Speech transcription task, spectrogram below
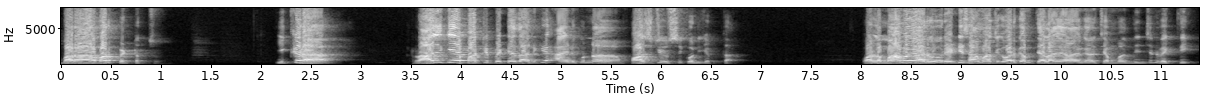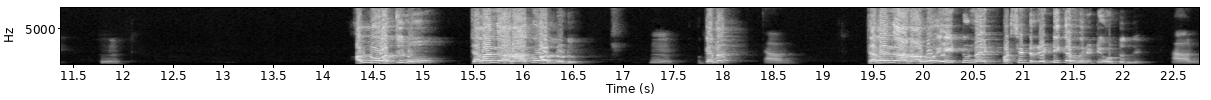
బరాబర్ పెట్టొచ్చు. ఇక్కడ రాజకీయ పార్టీ పెట్టేదానికి ఆయనకున్న పాజిటివ్స్ కొన్ని చెప్తా. వాళ్ళ మామగారు రెడ్డి సామాజిక వర్గం తెలంగాణకు సంబంధించిన వ్యక్తి. అల్లు అర్జును తెలంగాణకు అల్లుడు. ఓకేనా? తెలంగాణలో eight to nine percent Reddy community ఉంటుంది. అవును.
